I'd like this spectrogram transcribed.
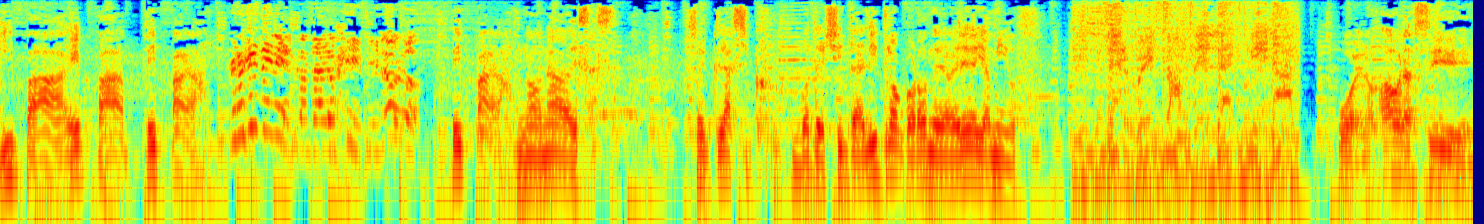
IPA, EPA, PEPA, ¿Pero qué tenés contra los hippies, loco? PEPA, no, nada de esas. Soy clásico, botellita de litro, cordón de la vereda y amigos. Bueno, ahora sí,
